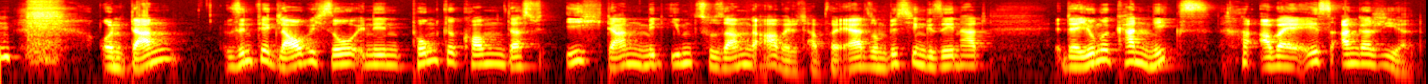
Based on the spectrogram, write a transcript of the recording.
und dann sind wir, glaube ich, so in den Punkt gekommen, dass ich dann mit ihm zusammengearbeitet habe, weil er so ein bisschen gesehen hat, der Junge kann nichts, aber er ist engagiert.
